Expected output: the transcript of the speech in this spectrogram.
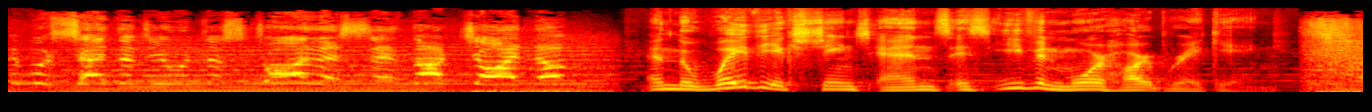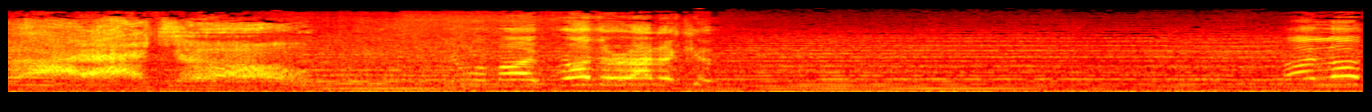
It was said that you would destroy the Sith, not join them! And the way the exchange ends is even more heartbreaking. I hate you! You were my brother, Anakin! I love you!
